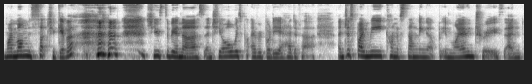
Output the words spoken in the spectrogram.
my mum is such a giver she used to be a nurse and she always put everybody ahead of her and just by me kind of standing up in my own truth and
